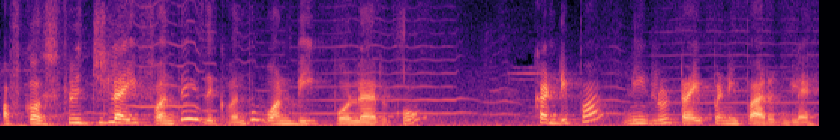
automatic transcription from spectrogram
of course fridge life வந்து இதுக்கு வந்து ஒன் வீக் போல் இருக்கும். கண்டிப்பாக நீங்களும் ட்ரை பண்ணி பாருங்களேன்.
